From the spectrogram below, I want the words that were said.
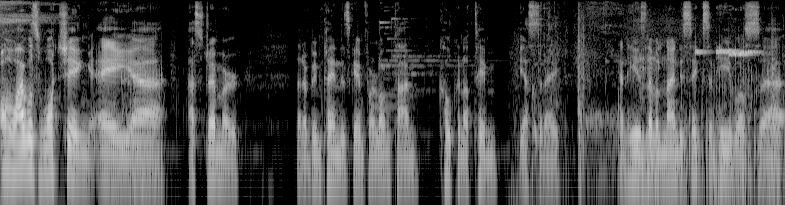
Oh, I was watching a uh, a streamer that I've been playing this game for a long time, Coconut Tim, yesterday, and he is level 96, and he was uh,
